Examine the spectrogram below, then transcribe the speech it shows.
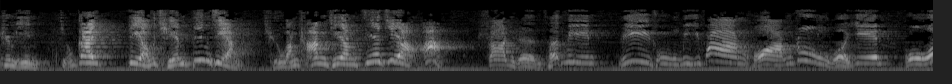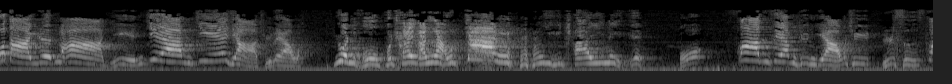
之民，就该调遣兵将去往长江接驾！山人曾命密处密方，黄中我焉。各带人马引江接驾去了啊！冤何不拆俺老张 一拆呢？哦，三将军要去，于是三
